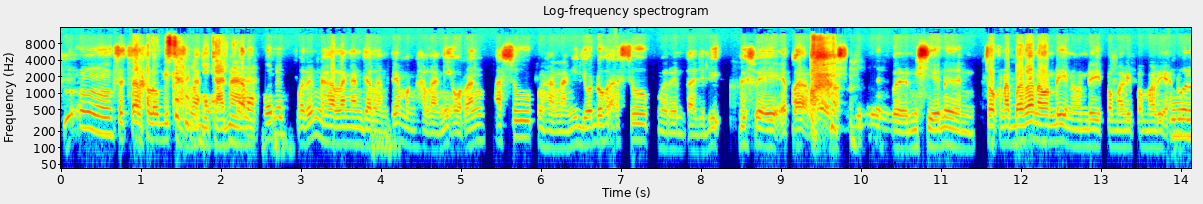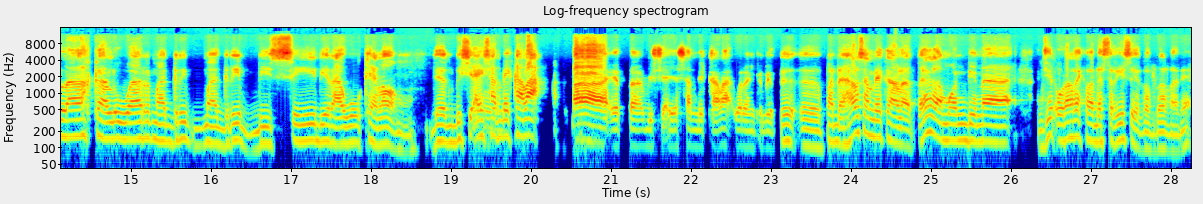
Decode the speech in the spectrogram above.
Mm, secara logika Secara logikana. meren meren halangan jalan teh menghalangi orang asup menghalangi jodoh asup merentah jadi geus we eta misieun sok nabala naon deui naon deui pamali-pamali anu Ulah keluar maghrib maghrib bisi dirawu kelong dan bisi Oh. sandekala. Ah eta bisi aya sandekala urang keur Heeh, padahal sandekala teh lamun dina anjir orang rek rada serius ya ngobrolannya.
